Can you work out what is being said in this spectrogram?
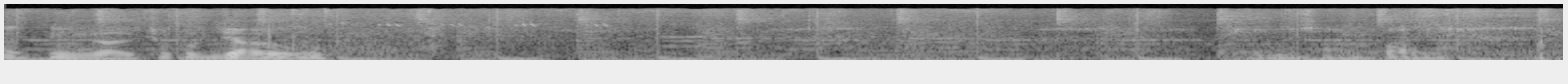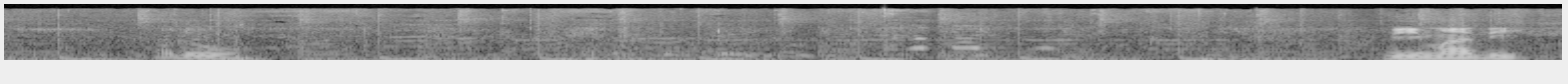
Tertinggal cukup jauh. Kayaknya sampai. Aduh. Bimadi.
